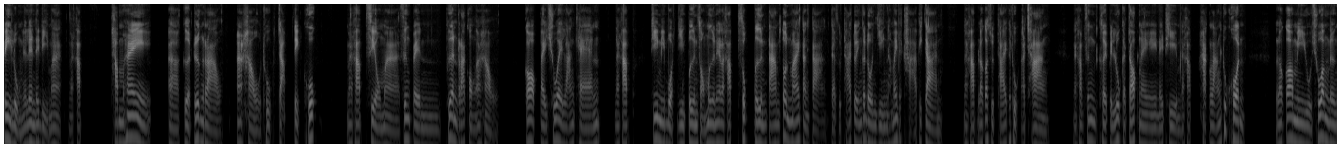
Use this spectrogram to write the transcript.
ตี้หลุงเนี่ยเล่นได้ดีมากนะครับทำให้ เกิดเรื่องราวอาเห่าถูกจับติดคุกนะครับเซียวมาซึ่งเป็นเพื่อนรักของอาเห่า ก็ไปช่วยล้างแค้นนะครับ ที่มีบทยิงปืนสองมือเนี่ยแหละครับ ซุกปืนตามต้นไม้ต่างๆ แต่สุดท้ายตัวเองก็โดนยิงทำให้ขาพิการนะครับ แล้วก็สุดท้ายก็ถูกอาชางนะครับ ซึ่งเคยเป็นลูกกระจอกในในทีมนะครับหักหลังทุกคน แล้วก็มีอยู่ช่วงหนึ่ง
